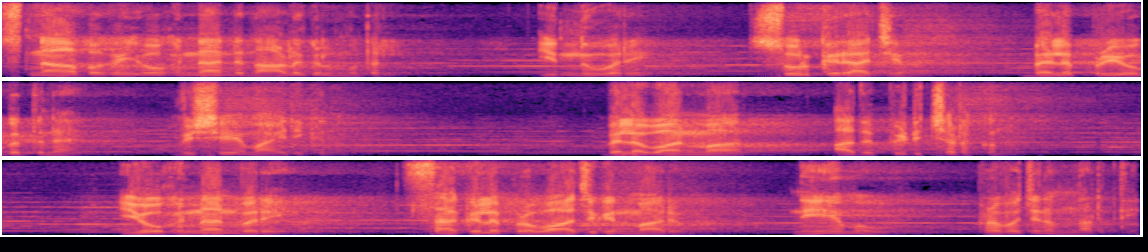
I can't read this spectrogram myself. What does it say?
സ്നാപക യോഹന്നാന്റെ നാളുകൾ മുതൽ ഇന്നുവരെ സ്വർഗരാജ്യം ബലപ്രയോഗത്തിന് വിഷയമായിരിക്കുന്നു. ബലവാന്മാർ അത് പിടിച്ചടക്കുന്നു. യോഹന്നാൻ വരെ സകല പ്രവാചകന്മാരും നിയമവും പ്രവചനം നടത്തി.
